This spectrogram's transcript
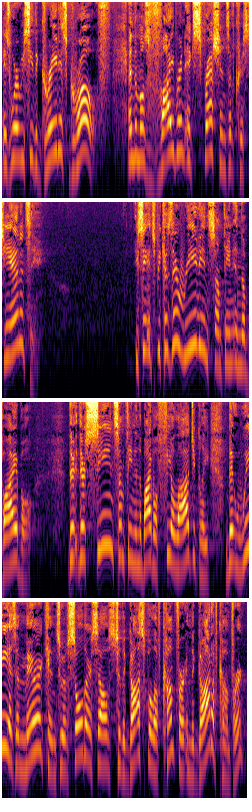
is where we see the greatest growth and the most vibrant expressions of Christianity. You see, it's because they're reading something in the Bible. They're, they're seeing something in the Bible theologically that we as Americans who have sold ourselves to the gospel of comfort and the God of comfort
